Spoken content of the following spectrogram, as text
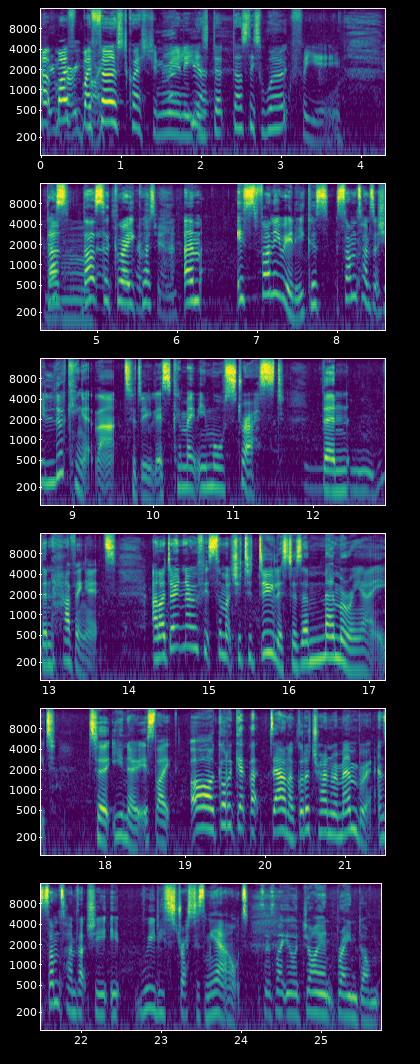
Uh, my my first question really is: do, Does this work for you? That's That- that's a great question. Um, it's funny, really, because sometimes actually looking at that to-do list can make me more stressed than than having it. And I don't know if it's so much a to do list as a memory aid to, you know, it's like, oh, I've got to get that down. I've got to try and remember it. And sometimes actually it really stresses me out. So it's like your giant brain dump.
